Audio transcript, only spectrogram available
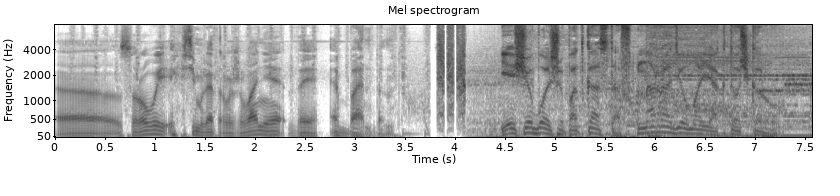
э, суровый симулятор выживания The Abandoned. Еще больше подкастов на радиомаяк.ру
